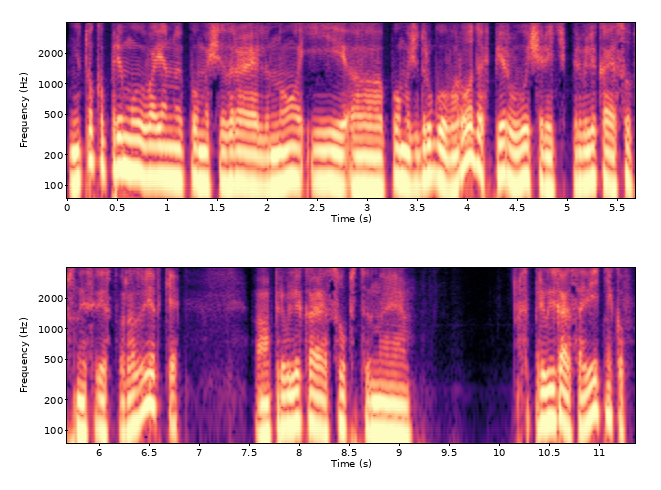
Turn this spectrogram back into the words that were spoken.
не только прямую военную помощь Израилю, но и э, помощь другого рода, в первую очередь привлекая собственные средства разведки, э, привлекая собственные, привлекая советников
